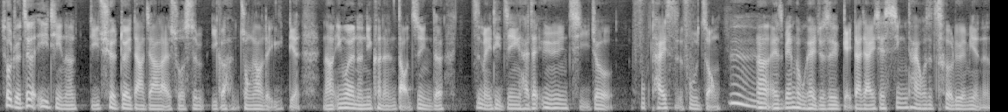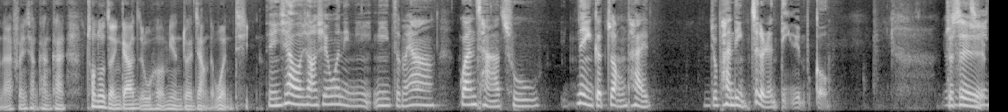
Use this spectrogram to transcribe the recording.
所以我觉得这个议题呢的确对大家来说是一个很重要的一点。然后因为呢你可能导致你的自媒体经营还在孕育期就。胎死腹中。嗯，那 S 边可不可以就是给大家一些心态或是策略面的来分享看看，创作者应该要如何面对这样的问题？等一下，我想先问你，你你怎么样观察出那个状态，你就判定这个人底蕴不够？就是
